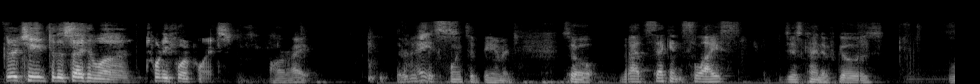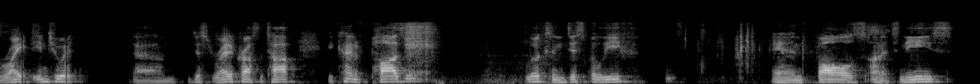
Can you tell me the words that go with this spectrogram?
13 for the second one. 24 points. All right. 36 Nice. points of damage. So that second slice just kind of goes right into it, um, just right across the top. It kind of pauses, looks in disbelief, and falls on its knees.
